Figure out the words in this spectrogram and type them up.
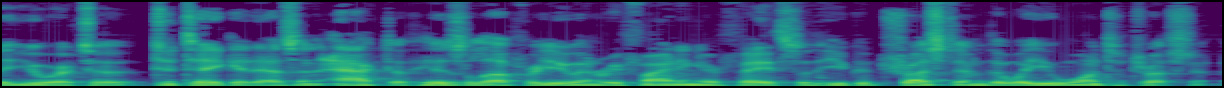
That you are to, to take it as an act of his love for you and refining your faith so that you could trust him the way you want to trust him.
